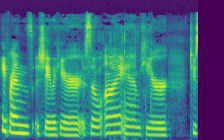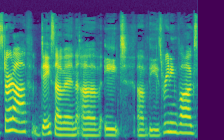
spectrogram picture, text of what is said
Hey friends, Shayla here. So I am here to start off day seven of eight of these reading vlogs.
